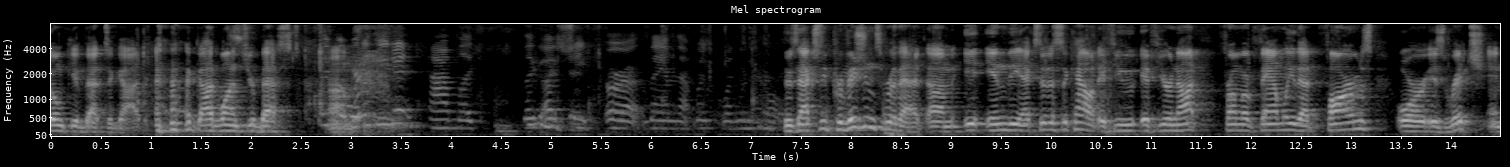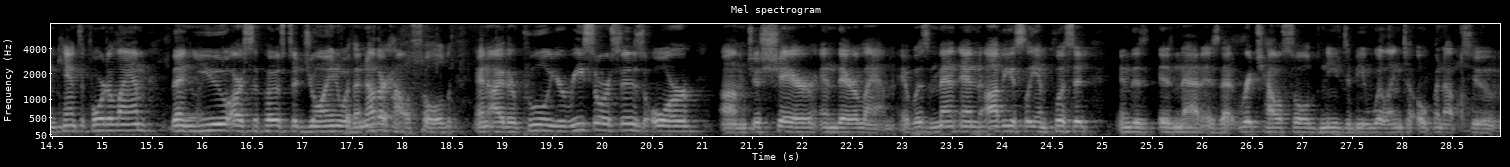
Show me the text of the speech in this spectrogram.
don't give that to God. God wants your best. Um, what if you didn't have like like a sheep or a lamb that was one year old? There's actually provisions for that um, i- in the Exodus account. If you if you're not from a family that farms or is rich and can't afford a lamb, then you are supposed to join with another household and either pool your resources or um, just share in their lamb. It was meant, and obviously implicit in this in that is that rich households need to be willing to open up to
